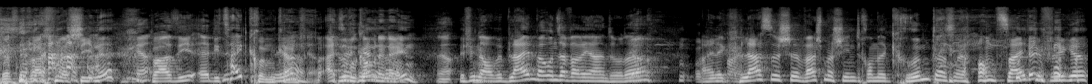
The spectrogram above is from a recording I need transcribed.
dass eine Waschmaschine quasi äh, die Zeit krümmen kann. Ja. Also wo kommen wir denn da hin? Ich finde auch, wir bleiben bei unserer Variante, oder? Eine klassische Waschmaschinentrommel krümmt das Raumzeitgefüge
